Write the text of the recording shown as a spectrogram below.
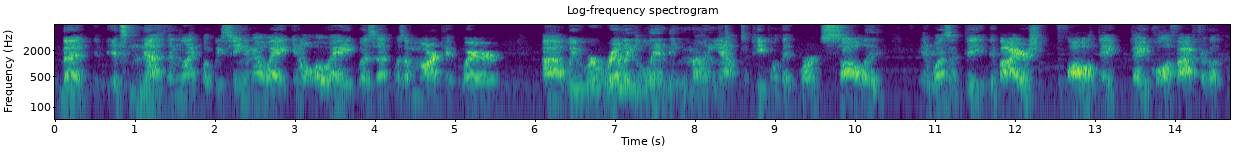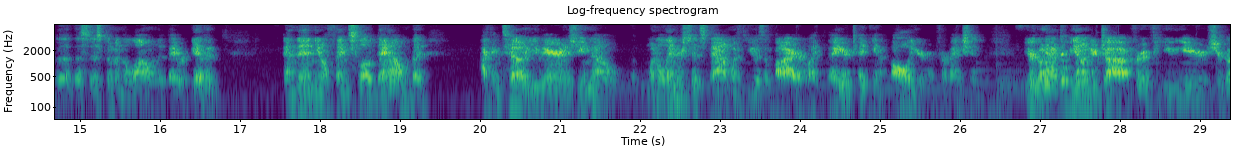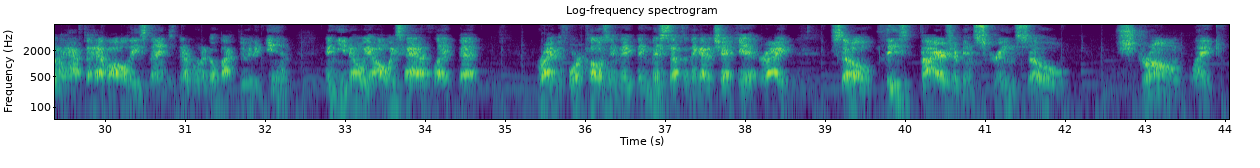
but it's nothing like what we've seen in 08. You know, 08 was a was a market where uh, we were really lending money out to people that weren't solid. It wasn't the the buyers fault. They they qualified for the, the, the system and the loan that they were given. And then, you know, things slowed down. But I can tell you, Erin, as you know, when a lender sits down with you as a buyer, like they are taking all your information. You're going to have to be on your job for a few years. You're going to have to have all these things. They're going to go back through it again. And you know, we always have like that right before closing, they, they miss something. They got to check it, right? So these buyers have been screened so strong. Like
